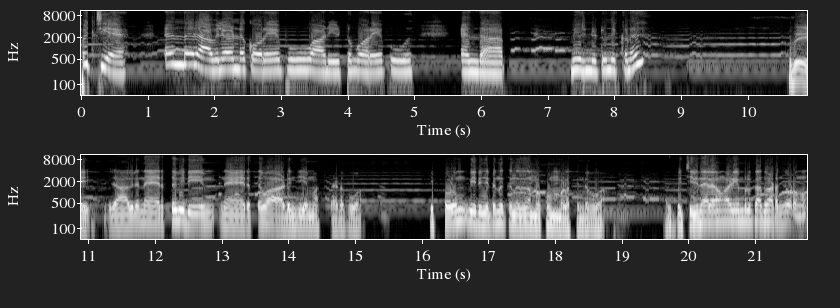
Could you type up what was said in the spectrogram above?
പറ്റിയേ എന്താ രാവിലെ കണ്ട കൊറേ പൂവ് വാടിയിട്ടും കൊറേ പൂവ് എന്താ വിരിഞ്ഞിട്ടും നിക്കണ്? അതെ രാവിലെ നേരത്തെ വിരിയും നേരത്തെ വാടും ചെയ്യാൻ മത്തയുടെ പൂവ. ഇപ്പോഴും വിരിഞ്ഞിട്ട് നിൽക്കുന്നത് നമ്മൾ കുമ്പളത്തിന്റെ പൂവ. അതിപ്പോ ഇച്ചിരി നേരം കഴിയുമ്പോഴേക്കും അത് അടഞ്ഞു തുടങ്ങും.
